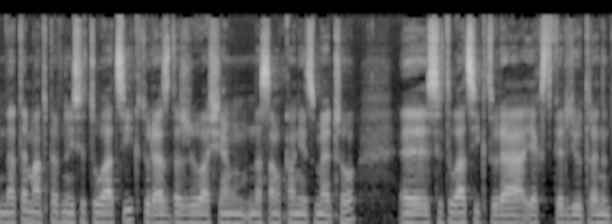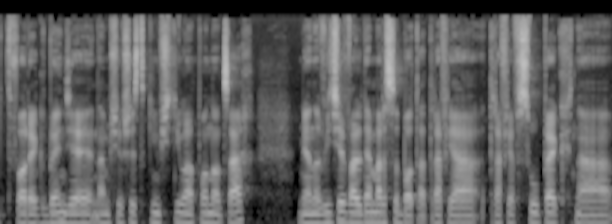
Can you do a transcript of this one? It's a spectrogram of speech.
na temat pewnej sytuacji, która zdarzyła się na sam koniec meczu. Sytuacji, która, jak stwierdził trener Tworek, będzie nam się wszystkim śniła po nocach. Mianowicie Waldemar Sobota trafia, trafia w słupek na,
